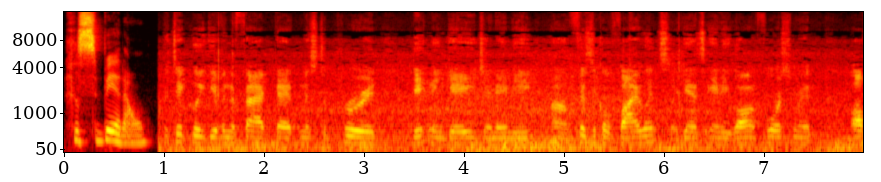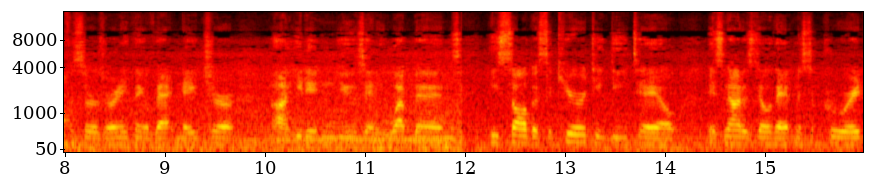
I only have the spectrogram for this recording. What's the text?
receberam. Particularly given the fact that Mr. Pruitt didn't engage in any um, physical violence against any law enforcement officers or anything of that nature. Uh, he didn't use any weapons. He saw the security detail. It's not as though that Mr. Pruitt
